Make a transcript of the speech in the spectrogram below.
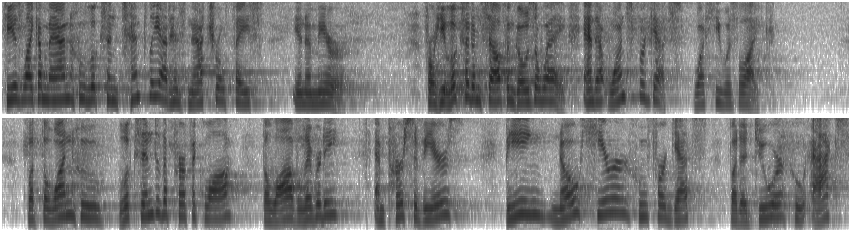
he is like a man who looks intently at his natural face in a mirror. For he looks at himself and goes away, and at once forgets what he was like. But the one who looks into the perfect law, the law of liberty, and perseveres, being no hearer who forgets, but a doer who acts,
